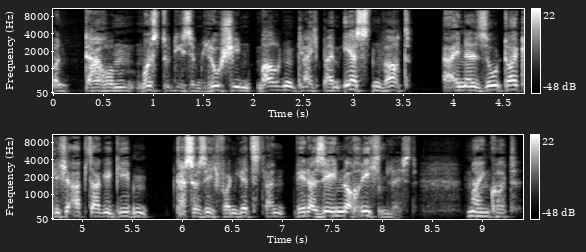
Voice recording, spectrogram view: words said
und darum musst du diesem Luschin morgen gleich beim ersten Wort eine so deutliche Absage geben, dass er sich von jetzt an weder sehen noch riechen lässt. Mein Gott,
